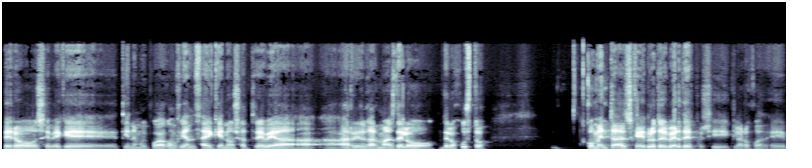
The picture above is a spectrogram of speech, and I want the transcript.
Pero se ve que tiene muy poca confianza y que no se atreve a, arriesgar más de lo, de lo justo. Comentas que hay brotes verdes, pues sí, claro, eh,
